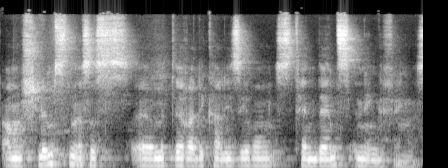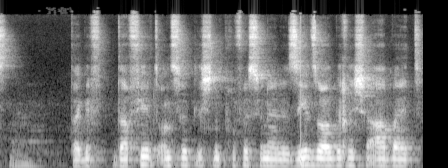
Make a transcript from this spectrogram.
Am schlimmsten ist es äh, mit der Radikalisierungstendenz in den Gefängnissen. Da, da fehlt uns wirklich eine professionelle seelsorgerische Arbeit.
